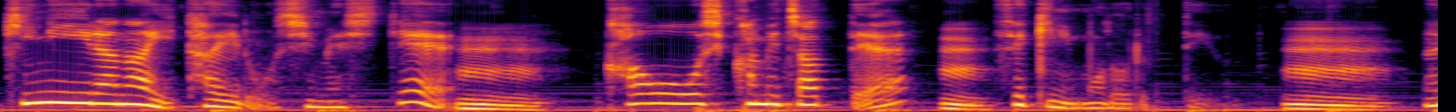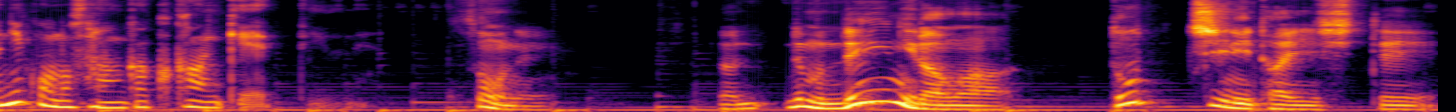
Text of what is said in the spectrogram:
気に入らない態度を示して、うん。顔をしかめちゃってうん。席に戻るっていううん。何この三角関係っていうねそうね。いやでも、レイニラは、どっちに対して、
